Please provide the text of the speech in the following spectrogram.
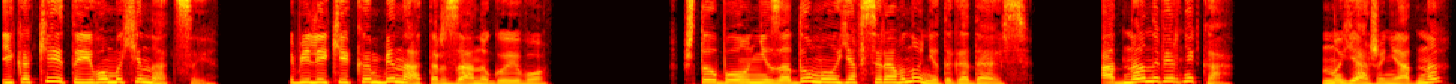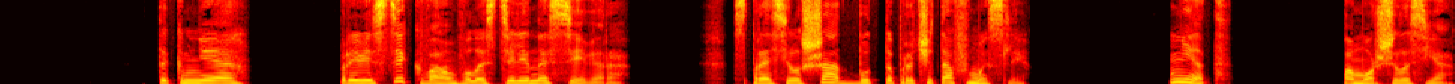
и какие-то его махинации. Великий комбинатор за ногу его. Что бы он ни задумал, я все равно не догадаюсь. Одна наверняка. Но я же не одна. Так мне привести к вам властелина Севера?» — спросил Шат, будто прочитав мысли. «Нет», — поморщилась я.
